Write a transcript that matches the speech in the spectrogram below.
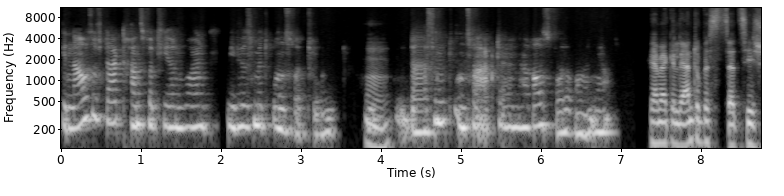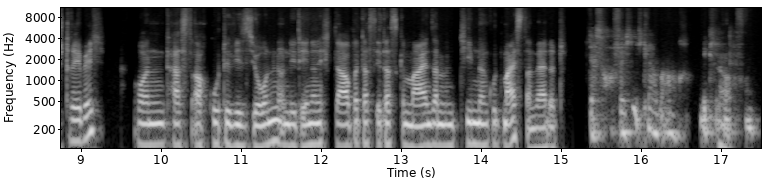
genauso stark transportieren wollen, wie wir es mit unserer tun. Hm. Das sind unsere aktuellen Herausforderungen, ja. Wir haben ja gelernt, du bist sehr zielstrebig und hast auch gute Visionen und Ideen. Und ich glaube, dass ihr das gemeinsam im Team dann gut meistern werdet. das hoffe ich. Ich glaube auch. Wir kriegen ja. das hin.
